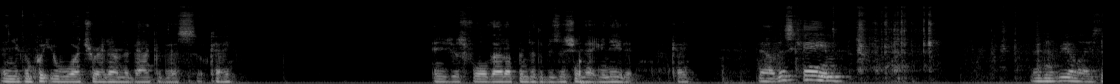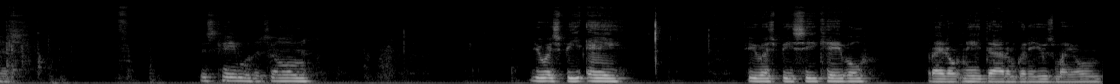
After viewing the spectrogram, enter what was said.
and you can put your watch right on the back of this, okay? And you just fold that up into the position that you need it, okay? Now this came, I didn't realize this, this came with its own USB-A to USB-C cable, but I don't need that. I'm going to use my own.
